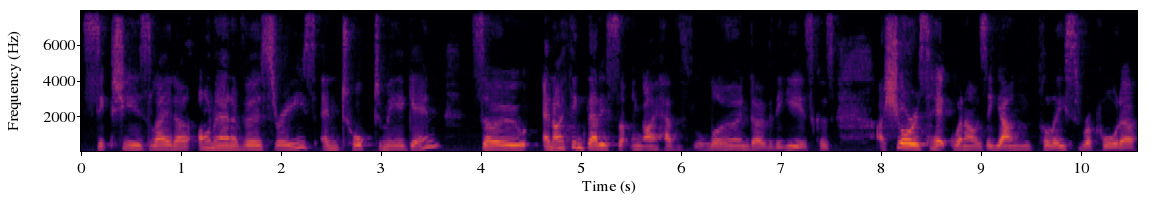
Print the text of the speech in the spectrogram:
six years later on anniversaries and talk to me again. So, and I think that is something I have learned over the years because I sure as heck, when I was a young police reporter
